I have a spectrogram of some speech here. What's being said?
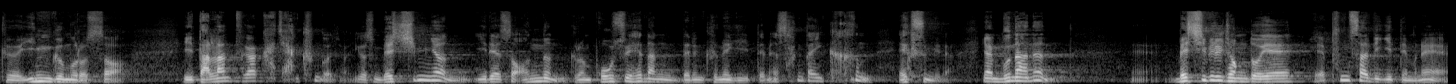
그 임금으로서 이 달란트가 가장 큰 거죠. 이것은 몇십 년 일해서 얻는 그런 보수에 해당되는 금액이기 때문에 상당히 큰 액수입니다. 그냥 문화는 몇십일 정도의 풍삽이기 때문에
